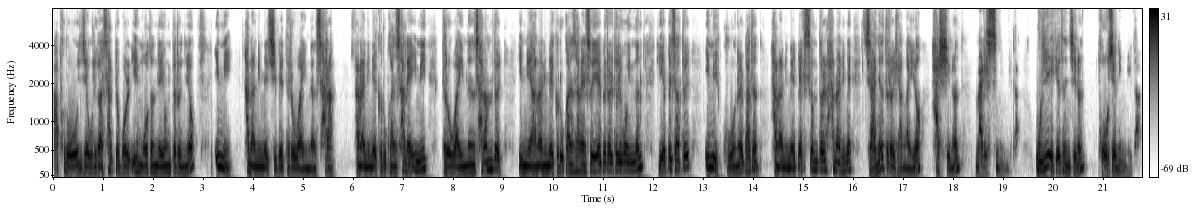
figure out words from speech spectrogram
앞으로 이제 우리가 살펴볼 이 모든 내용들은요, 이미 하나님의 집에 들어와 있는 사람, 하나님의 거룩한 산에 이미 들어와 있는 사람들, 이미 하나님의 거룩한 산에서 예배를 드리고 있는 예배자들, 이미 구원을 받은 하나님의 백성들, 하나님의 자녀들을 향하여 하시는 말씀입니다. 우리에게 던지는 도전입니다.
